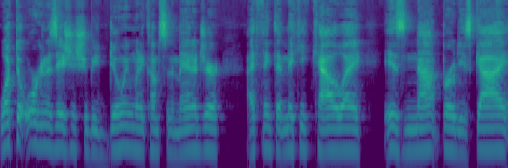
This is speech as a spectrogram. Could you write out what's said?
what the organization should be doing when it comes to the manager. I think that Mickey Callaway is not Brodie's guy.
